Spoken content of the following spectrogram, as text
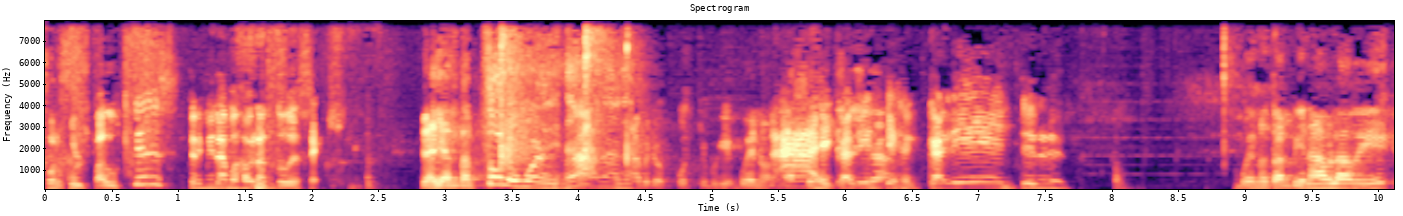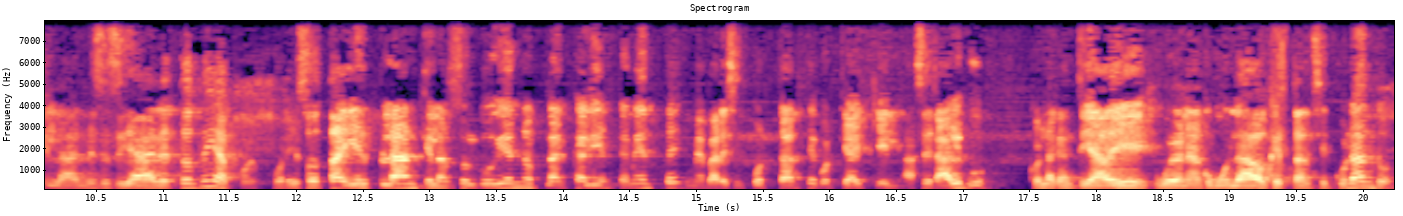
por culpa de ustedes, terminamos hablando de sexo. Y ahí andan todos los buenos, y, ah, ah, pero ¿por qué? Porque, bueno, ¡Ah, es caliente, es caliente! Bueno, también habla de las necesidades de estos días, pues por eso está ahí el plan que lanzó el gobierno, el plan calientemente, que me parece importante porque hay que hacer algo con la cantidad de hueones acumulados que están circulando.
